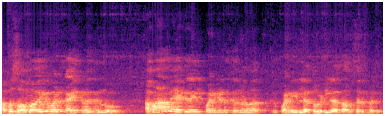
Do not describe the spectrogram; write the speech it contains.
അപ്പൊ സ്വാഭാവികമായിട്ട് കയറ്റുമതി നിന്നു പോകും. അപ്പൊ ആ മേഖലയിൽ പണിയെടുക്കുന്നവർക്ക് പണിയില്ല തൊഴിലില്ലാത്ത അവസരം വരും.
